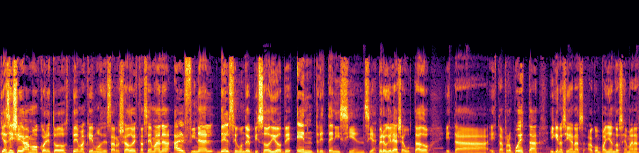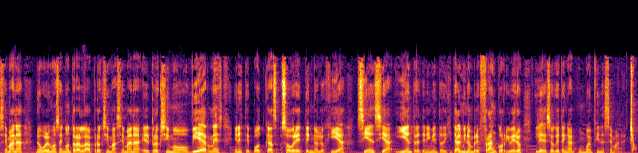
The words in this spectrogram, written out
Y así llegamos con estos dos temas que hemos desarrollado esta semana al final del segundo episodio de Entreteniciencia. Espero que les haya gustado esta, esta propuesta y que nos sigan acompañando semana a semana. Nos volvemos a encontrar la próxima semana, el próximo viernes, en este podcast sobre tecnología, ciencia y entretenimiento digital. Mi nombre es Franco Rivero y les deseo que tengan un buen fin de semana. Chao.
